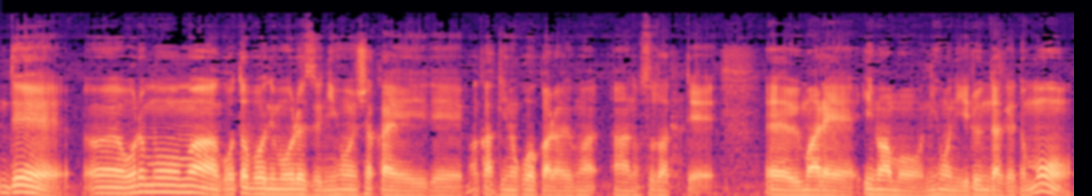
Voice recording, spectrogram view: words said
で、俺もまあ、ご多忙に漏れず日本社会で、まあ、ガキの頃からま、あの、育って、えー、生まれ、今も日本にいるんだけども、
